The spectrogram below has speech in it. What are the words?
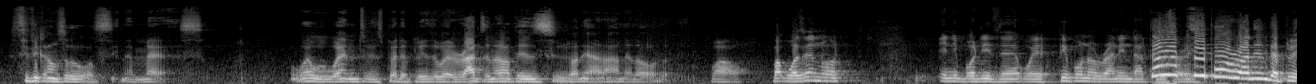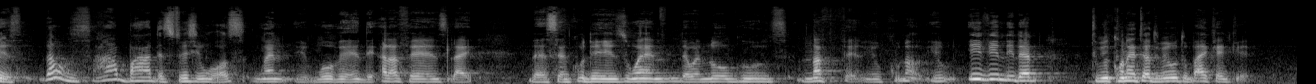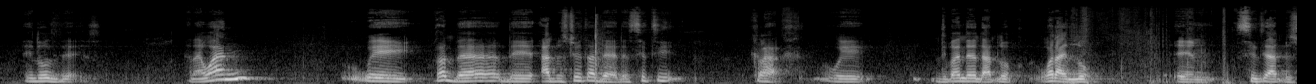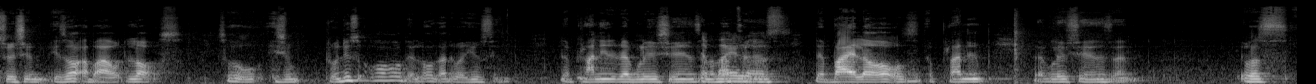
City Council was in a mess. When we went to inspect the place, there were rats and all things running around and all that. Wow. But was there not anybody there? Were people not running that place? There were already? people running the place. That was how bad the situation was when you move in. The other things like the Senku days when there were no goods, nothing. You could not, you even needed to be connected to be able to buy kenkey in those days. And then when we got there, the administrator there, the city clerk, we demanded that, look, what I know in city administration is all about laws. So he should produce all the laws that they were using, the planning regulations, and the bylaws. The bylaws, the planning regulations, and it was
